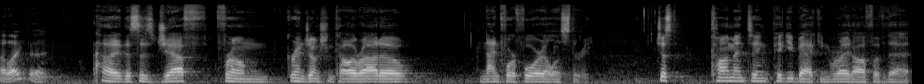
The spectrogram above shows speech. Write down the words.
I like that. Hi, this is Jeff from Grand Junction, Colorado, 944 LS3. Just commenting, piggybacking right off of that.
